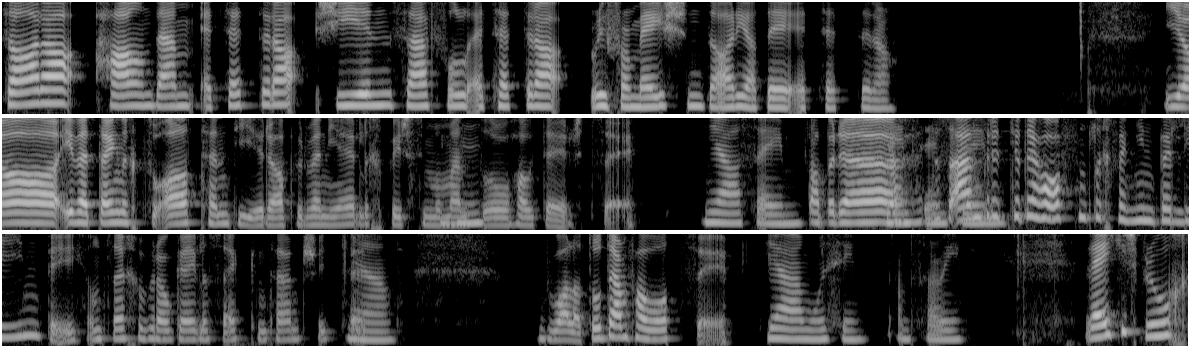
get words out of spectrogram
Zara, H&M etc., Shein, Saful etc., Reformation, Daria D etc. Ja, ich würde eigentlich zu A tendieren, aber wenn ich ehrlich bin, ist es im Moment Mhm. auch halt eher C. Ja, same. Aber äh, Same, same, das same. ändert ja dann hoffentlich, wenn ich in Berlin bin und sich überall geile Secondhand-Shit Ja. hat. Und voilà, du in dem Fall auch C. Ja, muss ich. I'm sorry. Welcher Spruch,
